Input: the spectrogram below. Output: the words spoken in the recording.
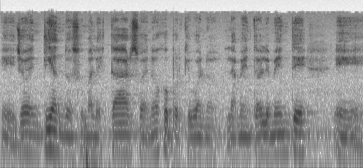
eh, yo entiendo su malestar, su enojo, porque bueno, lamentablemente eh,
